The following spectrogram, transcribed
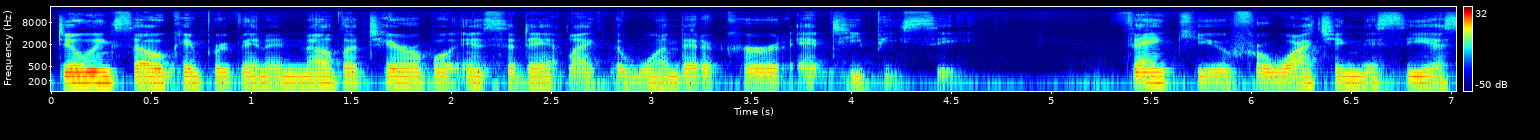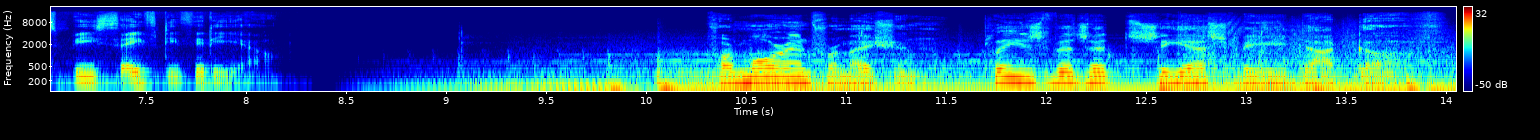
Doing so can prevent another terrible incident like the one that occurred at TPC. Thank you for watching the CSB safety video. For more information, please visit csb.gov.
